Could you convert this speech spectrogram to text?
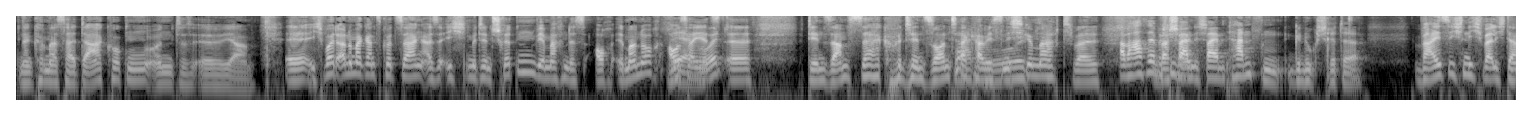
Dann können wir es halt da gucken und äh, ja. Äh, ich wollte auch noch mal ganz kurz sagen, also ich mit den Schritten, wir machen das auch immer noch, Sehr außer gut. jetzt äh, den Samstag und den Sonntag habe ich es nicht gemacht, weil Aber hast du ja bestimmt beim, wahrscheinlich beim Tanzen genug Schritte? Weiß ich nicht, weil ich da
